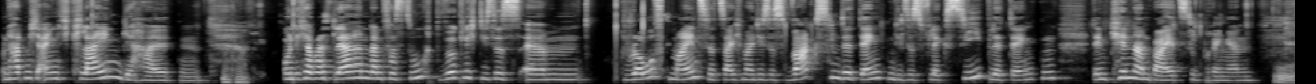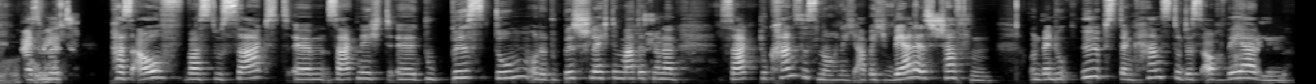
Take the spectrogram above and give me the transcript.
und hat mich eigentlich klein gehalten. Mhm. Und ich habe als Lehrerin dann versucht, wirklich dieses ähm, Growth Mindset, sag ich mal, dieses wachsende Denken, dieses flexible Denken den Kindern beizubringen. Uh, Also mit pass auf, was du sagst, ähm, sag nicht, äh, du bist dumm oder du bist schlecht in Mathe, sondern sag, du kannst es noch nicht, aber ich werde es schaffen. Und wenn du übst, dann kannst du das auch werden.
